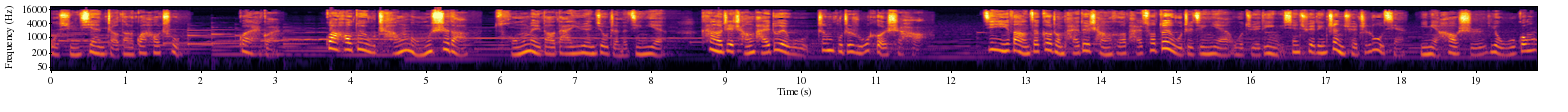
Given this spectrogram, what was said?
我循线找到了挂号处。乖乖，挂号队伍长龙似的，从没到大医院就诊的经验。看了这长排队伍，真不知如何是好。基以往在各种排队场合排错队伍之经验，我决定先确定正确之路线，以免耗时又无功。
